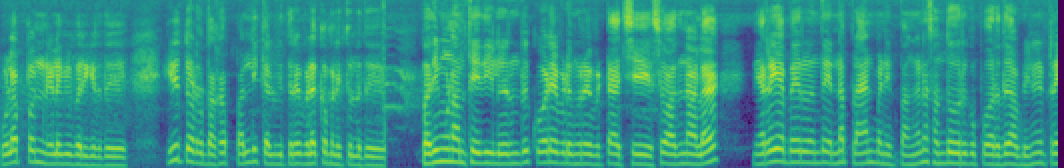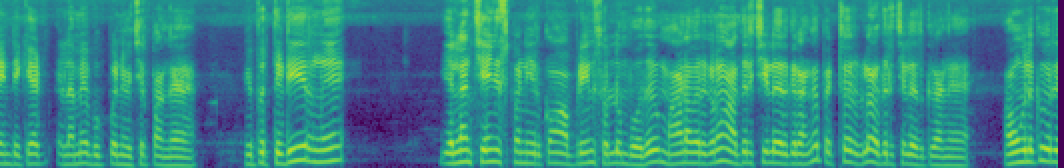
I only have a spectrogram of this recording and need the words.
குழப்பம் நிலவி வருகிறது. இது தொடர்பாக பள்ளி கல்வித்துறை விளக்கமளித்துள்ளது பதிமூணாம் தேதியிலிருந்து கோடை விடுமுறை விட்டாச்சு. ஸோ அதனால் நிறைய பேர் வந்து என்ன பிளான் பண்ணியிருப்பாங்கன்னா சொந்த ஊருக்கு போகிறது அப்படின்னு ட்ரெயின் டிக்கெட் எல்லாமே புக் பண்ணி வச்சுருப்பாங்க. இப்போ திடீர்னு எல்லாம் சேஞ்சஸ் பண்ணியிருக்கோம் அப்படின்னு சொல்லும்போது மாணவர்களும் அதிர்ச்சியில் இருக்கிறாங்க பெற்றோர்களும் அதிர்ச்சியில் இருக்கிறாங்க. அவங்களுக்கு ஒரு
